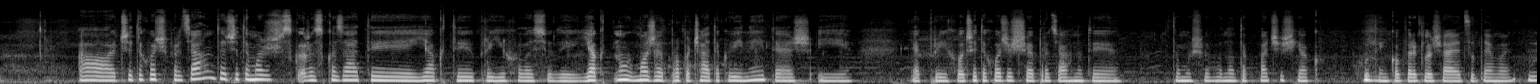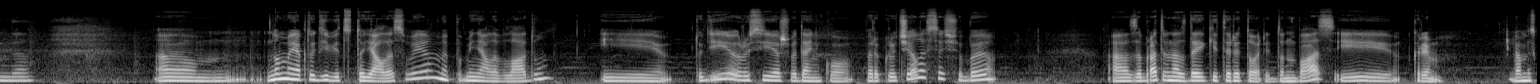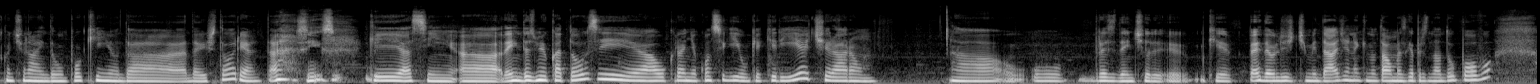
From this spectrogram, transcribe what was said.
А, чи ти хочеш притягнути, чи ти можеш ск- розказати, як ти приїхала сюди? Як, ну, може, про початок війни теж і як приїхала? Чи ти хочеш ще протягнути? Тому що воно так бачиш, як хутенько переключається теми. Да. Ем, ну, ми як тоді відстояли своє, ми поміняли владу, і тоді Росія швиденько переключилася, щоб е, забрати в нас деякі території Донбас і Крим. Vamos continuar ainda um pouquinho da, da história, tá? Sim, sim. Que, assim, em 2014, a Ucrânia conseguiu o que queria, tiraram ah, o, o presidente eh, que perdeu legitimidade, né, que não estava mais representando o povo,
